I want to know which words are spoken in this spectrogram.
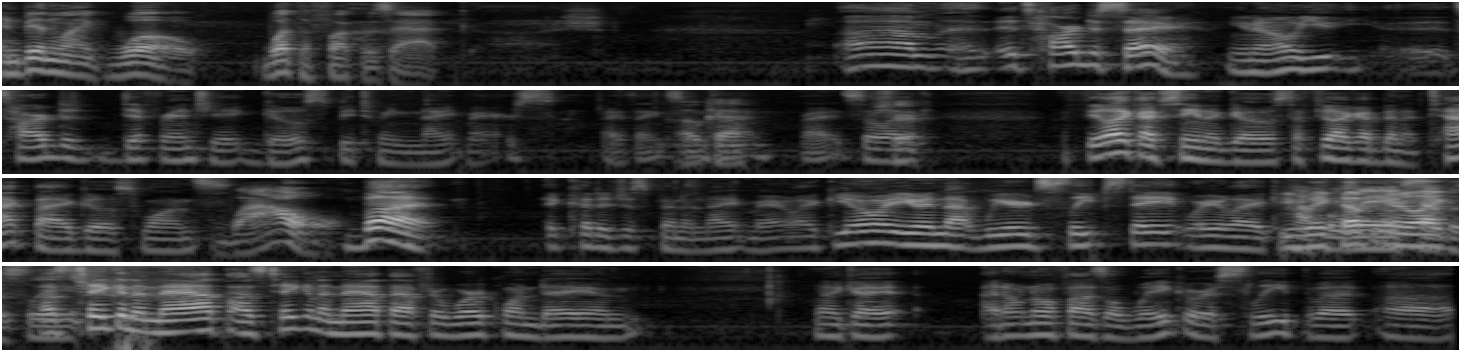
and been like, whoa, what the fuck was that? Um, it's hard to say. You know, you it's hard to differentiate ghosts between nightmares. I think. Okay. Right. So Sure. like, I feel like I've seen a ghost. I feel like I've been attacked by a ghost once, Wow. but it could have just been a nightmare. Like you know, when you're in that weird sleep state where you're like, You Half wake up and you're like, asleep. I was taking a nap. I was taking a nap after work one day, and like I, I don't know if I was awake or asleep, but uh,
